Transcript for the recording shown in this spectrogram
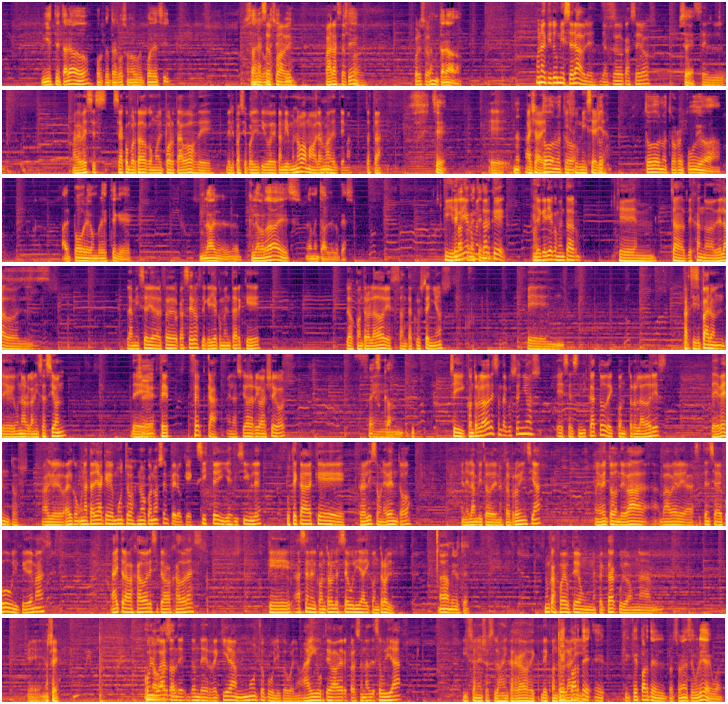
y este tarado, porque otra cosa no se puede decir, sale Para con ser suave. Para ser Sí. suave. Por eso, Es un tarado. una actitud miserable de Alfredo Caseros Sí. es el. A veces se ha comportado como el portavoz de, del espacio político de Cambiemos. No vamos a hablar Mm. más del tema. Ya está. Sí. Eh, No, allá todo nuestro- y su miseria. todo nuestro repudio a, al pobre hombre este que la, que la verdad es lamentable lo que hace. Y le quería este comentar que. Le quería comentar que. mm, Ya dejando de lado el- la miseria de Alfredo Caseros, le quería comentar que los controladores santacruceños eh, participaron de una organización de Sí. En la ciudad de Río Gallegos. Fesca. Eh, sí, Controladores Santacruceños es el sindicato de controladores de eventos. Algo, algo- una tarea que muchos no conocen, pero que existe y es visible. Usted cada vez que realiza un evento en el ámbito de nuestra provincia, un evento donde va, va a haber asistencia de público y demás, hay trabajadores y trabajadoras que hacen el control de seguridad y control. Ah, mire usted. ¿Nunca fue usted a un espectáculo, a una... eh, no sé. Un No, lugar donde, donde requiera mucho público. Bueno, ahí usted va a ver personal de seguridad y son ellos los encargados de, de Que es controlar. y- parte, eh, que, que es parte del personal de seguridad igual.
